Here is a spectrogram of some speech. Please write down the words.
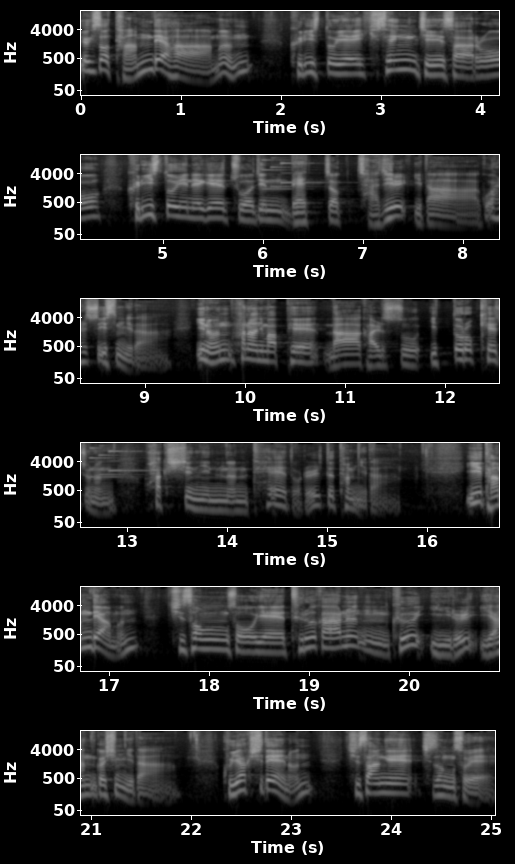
여기서 담대함은 그리스도의 희생 제사로 그리스도인에게 주어진 내적 자질이다고 할 수 있습니다. 이는 하나님 앞에 나아갈 수 있도록 해주는 확신 있는 태도를 뜻합니다. 이 담대함은 지성소에 들어가는 그 일을 위한 것입니다. 구약 시대에는 지상의 지성소에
